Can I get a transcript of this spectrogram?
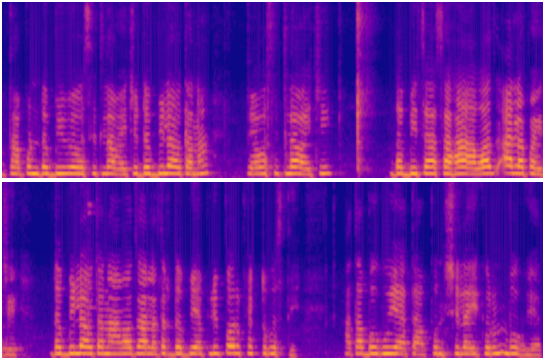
आता आपण डब्बी व्यवस्थित लावायची. डब्बी लावताना व्यवस्थित लावायची. डब्बीचा असा हा आवाज आला पाहिजे. डब्बी लावताना आवाज आला तर डब्बी आपली परफेक्ट बसते. आता बघूया आता आपण शिलाई करून बघूयात.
